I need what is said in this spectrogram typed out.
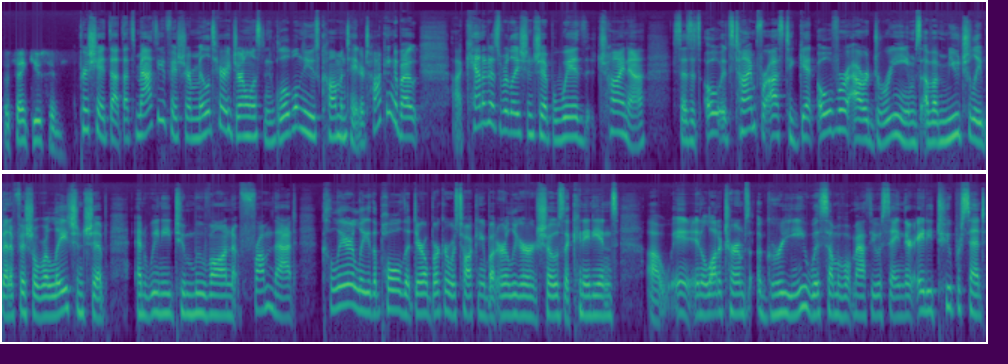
Uh, thank you, Simi. Appreciate that. That's Matthew Fisher, military journalist and global news commentator, talking about uh, Canada's relationship with China. Says it's oh, it's time for us to get over our dreams of a mutually beneficial relationship, and we need to move on from that. Clearly, the poll that Darrell Bricker was talking about earlier shows that Canadians, uh, in, in, a lot of terms, agree with some of what Matthew was saying. There, 82%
